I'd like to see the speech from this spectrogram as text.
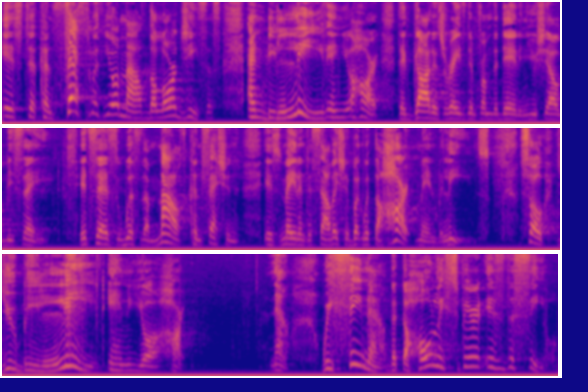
is to confess with your mouth the Lord Jesus and believe in your heart that God has raised him from the dead and you shall be saved. It says, with the mouth, confession is made unto salvation, but with the heart, man believes. So you believed in your heart. Now, we see now that the Holy Spirit is the seal.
